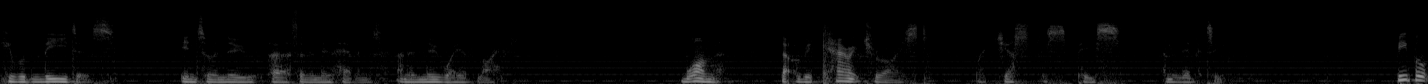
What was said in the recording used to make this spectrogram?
he would lead us into a new earth and a new heavens and a new way of life. One that would be characterized by justice, peace, and liberty. People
